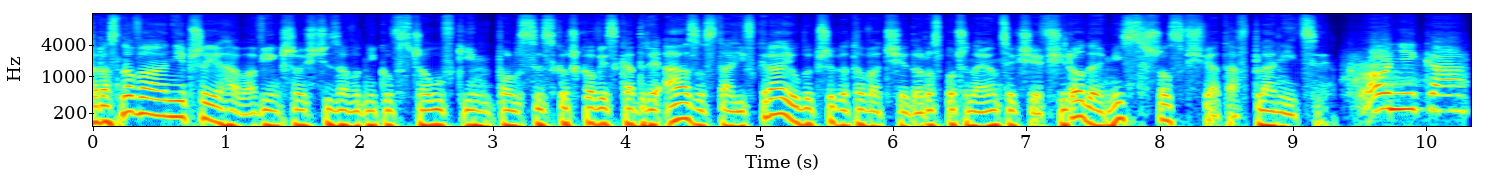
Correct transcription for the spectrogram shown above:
Do Rasnowa nie przyjechała większość zawodników z czołówki. Polscy skoczkowie z kadry A zostali w kraju, by przygotować się do rozpoczynających się w środę Mistrzostw Świata w Planicy. Kronika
